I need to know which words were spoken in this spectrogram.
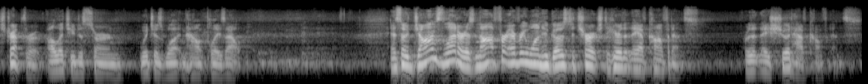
strep throat. I'll let you discern which is what and how it plays out. And so John's letter is not for everyone who goes to church to hear that they have confidence or that they should have confidence.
